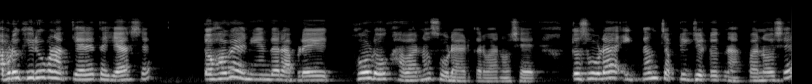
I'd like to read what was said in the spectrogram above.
આપણું ખીરું પણ અત્યારે તૈયાર છે. તો હવે એની અંદર આપણે થોડો ખાવાનો સોડા એડ કરવાનો છે. તો સોડા એકદમ ચપટી જેટલો જ નાખવાનો છે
